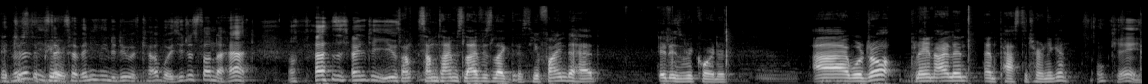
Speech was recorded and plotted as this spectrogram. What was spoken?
It None just of these appeared. decks have anything to do with cowboys. You just found a hat. I'll pass the turn to you. Some, sometimes life is like this. You find a hat, it is recorded. I will draw, play an island, and pass the turn again. Okay.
